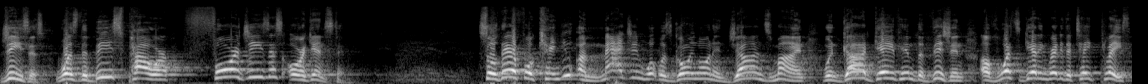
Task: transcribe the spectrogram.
Jesus. Jesus. Was the beast power for Jesus or against him? So, therefore, can you imagine what was going on in John's mind when God gave him the vision of what's getting ready to take place?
